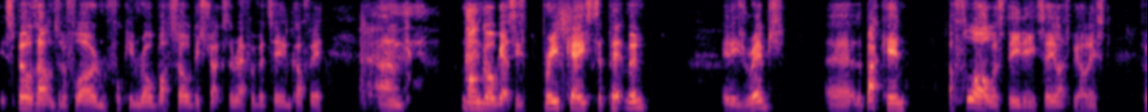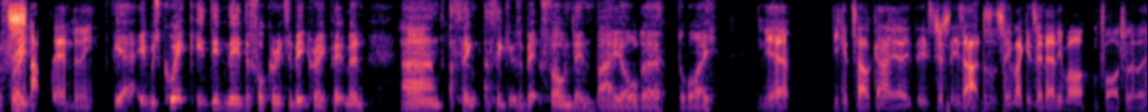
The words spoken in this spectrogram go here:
It spills out onto the floor, and fucking Roboto distracts the ref with a tea and coffee. And Mongo gets his briefcase to Pittman in his ribs. Uh, the back in, a flawless DDT, let's be honest, for free. Snapped it in, didn't he? Yeah, it was quick. It didn't need the fuckery to beat Craig Pittman, No. and I think I think it was a bit phoned in by old uh, Double A. Yeah, you can tell, Kaya. It's just his art doesn't seem like it's in it anymore, unfortunately.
